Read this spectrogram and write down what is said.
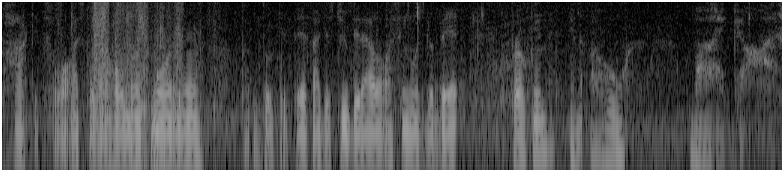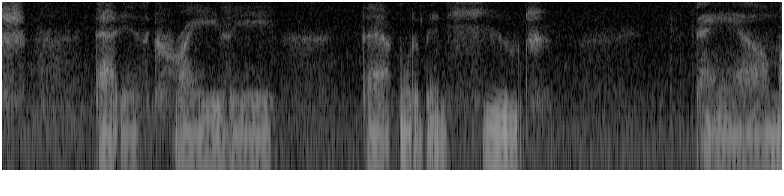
pockets full. I still got a whole bunch more in there. But look at this. I just juked it out. All I seen was the bit broken. And oh my gosh. That is crazy. That would have been huge. Damn.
